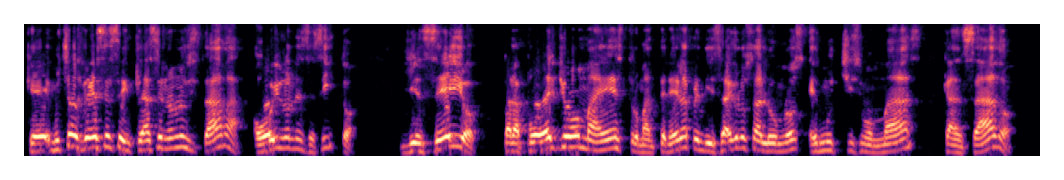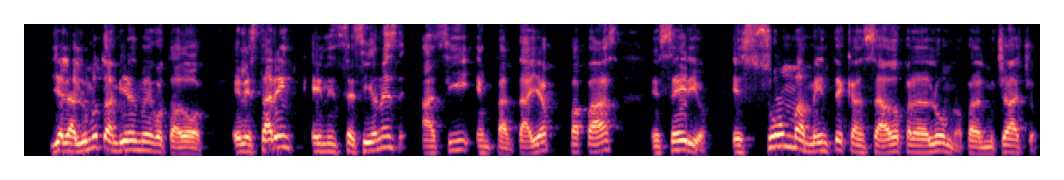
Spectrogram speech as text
que muchas veces en clase no necesitaba, hoy lo necesito. Y en serio, para poder yo, maestro, mantener el aprendizaje de los alumnos es muchísimo más cansado. Y el alumno también es muy agotador. El estar en, sesiones así en pantalla, papás, en serio, es sumamente cansado para el alumno, para el muchacho.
